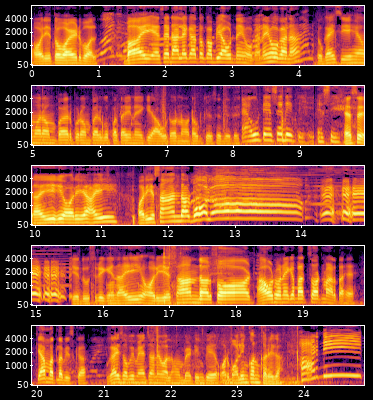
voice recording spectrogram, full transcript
और ये तो वाइड बॉल भाई ऐसे डालेगा तो कभी आउट नहीं होगा नहीं होगा ना? तो गाइस ये है हमारा अंपायर पर अंपायर को पता ही नहीं कि आउट और नॉट आउट कैसे देते आउट ऐसे देते हैं ऐसे। ऐसे? आई और ये आई और ये शानदार बोलो ये दूसरी गेंद आई और ये शानदार शॉट। आउट होने के बाद शॉट मारता है। क्या मतलब इसका? गाइस अभी मैच आने वाला हूँ बैटिंग पे। और बॉलिंग कौन करेगा? हार्दिक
